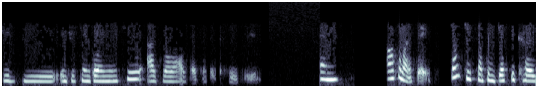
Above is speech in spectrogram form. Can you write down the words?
you'd be interested in going into, as well as like if it pays you. And I also want to say, don't do something just because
